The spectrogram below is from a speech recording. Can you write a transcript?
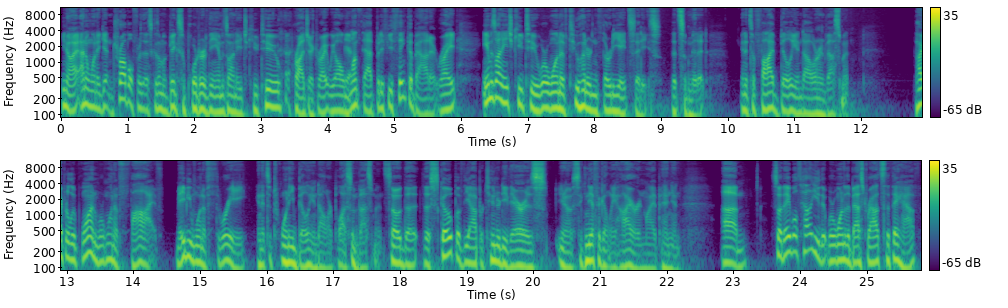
you know, I, I don't want to get in trouble for this because I'm a big supporter of the Amazon HQ2 project. Right, we all yeah. want that, but if you think about it, right, Amazon HQ2, we're one of 238 cities that submitted, and it's a five billion dollar investment. Hyperloop One, we're one of five maybe one of three, and it's a $20 billion plus investment. So the, the scope of the opportunity there is you know, significantly higher, in my opinion. Um, so they will tell you that we're one of the best routes that they have.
